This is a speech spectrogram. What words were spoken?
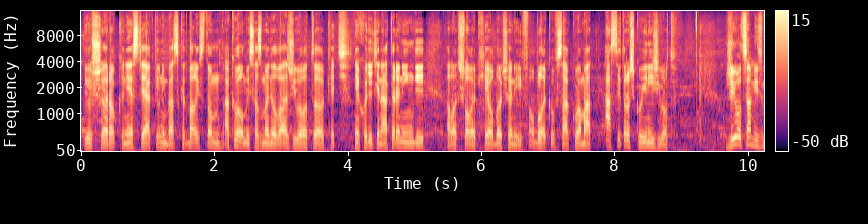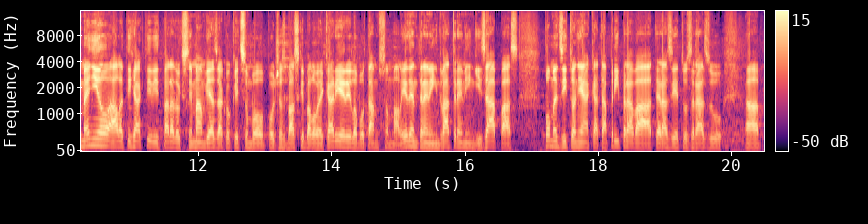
Už rok nie ste aktívnym basketbalistom. Ako veľmi sa zmenil váš život, e, keď nechodíte na tréningy, ale človek je oblečený v obleku, v saku a má asi trošku iný život? Život sa mi zmenil, ale tých aktivít paradoxne mám viac ako keď som bol počas basketbalovej kariéry, lebo tam som mal jeden tréning, dva tréningy, zápas, pomedzi to nejaká tá príprava a teraz je tu zrazu 5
